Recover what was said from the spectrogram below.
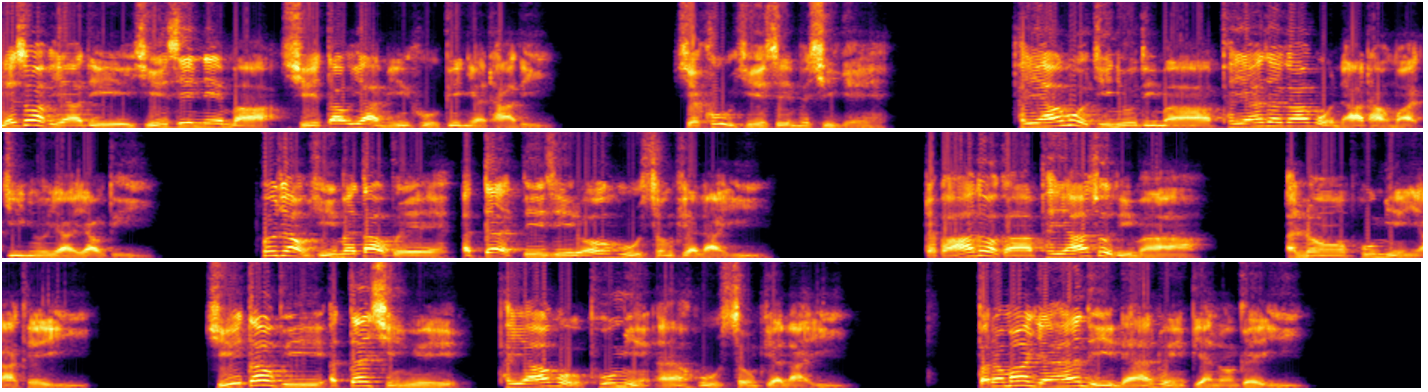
မြတ်စွာဘုရားသည် ရေစစ်နှင့်မှရေတောက်ရမည်ဟုပြညတ်ထားသည်ယခုရေစစ်မရှိရဲ့ဖျားကိုကြည်ညိုသည်မှာဖျားစကားကိုနားထောင်မှကြည်ညိုရာရောက်သည်ထို့ကြောင့်ရေမတောက်ပဲအသက်သေးစေတော်ဟုဆုံးဖြတ်လိုက်၏တပါးတော့ကဖျားဆိုသည်မှာ အလွန်ဖူးမြင်ရခဲ့၏ရေတောက်ပြီးအသက်ရှင်၍ဖျားကိုဖူးမြင်အံ့ဟုဆုံးဖြတ်လိုက်၏ပရမယဟန်သည်လမ်းတွင်ပြန်လွန်ခဲ့၏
